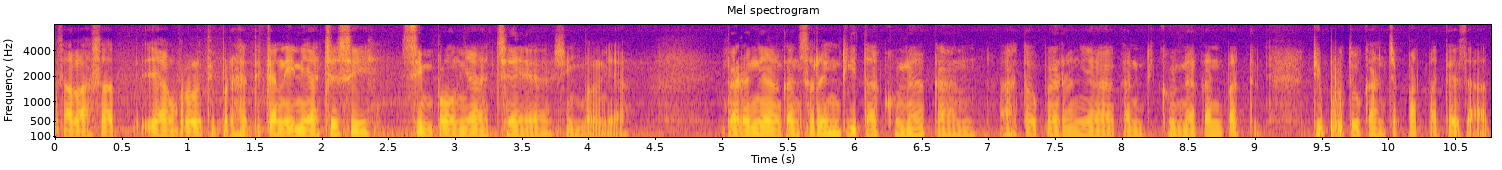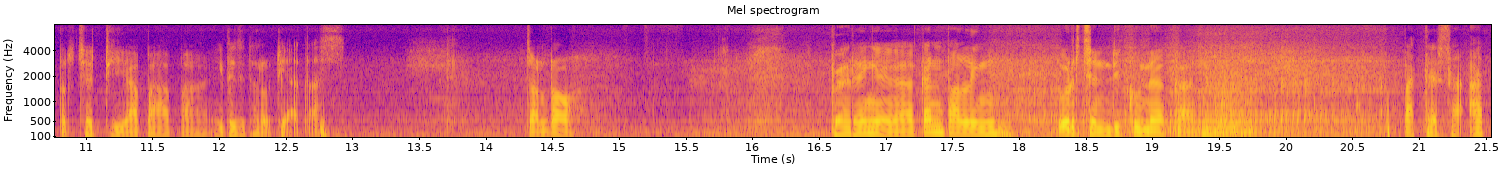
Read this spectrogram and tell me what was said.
Salah satu yang perlu diperhatikan ini aja sih simpelnya aja ya simpelnya. Barang yang akan sering kita gunakan atau barang yang akan digunakan pada dibutuhkan cepat pada saat terjadi apa-apa itu ditaruh di atas. Contoh barang yang akan paling urgent digunakan pada saat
